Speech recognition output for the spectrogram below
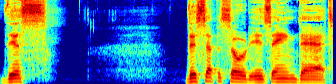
this this episode is aimed at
